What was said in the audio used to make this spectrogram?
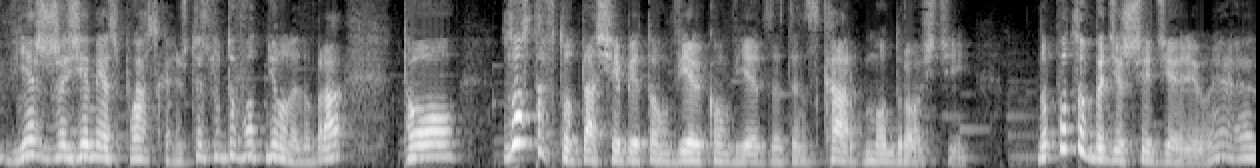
wiesz, że Ziemia jest płaska, już to jest udowodnione, dobra? To zostaw to dla siebie tą wielką wiedzę, ten skarb mądrości. No po co będziesz się dzielił? Nie?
